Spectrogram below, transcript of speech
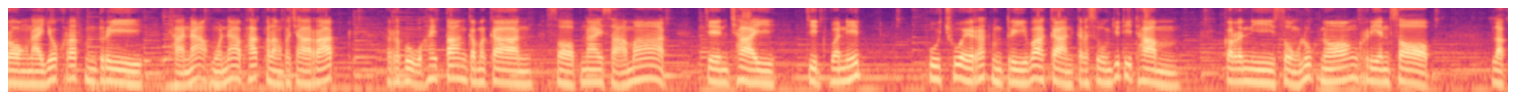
รองนายกรัฐมนตรี ฐานะหัวหน้าพักพลังประชารัฐ ระบุให้ตั้งกรรมการ สอบนายสามารถ เจนชัย จิตวณิชผู้ช่วยรัฐมนตรีว่าการกระทรวงยุติธรรม กรณีส่งลูกน้องเรียนสอบ หลัก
